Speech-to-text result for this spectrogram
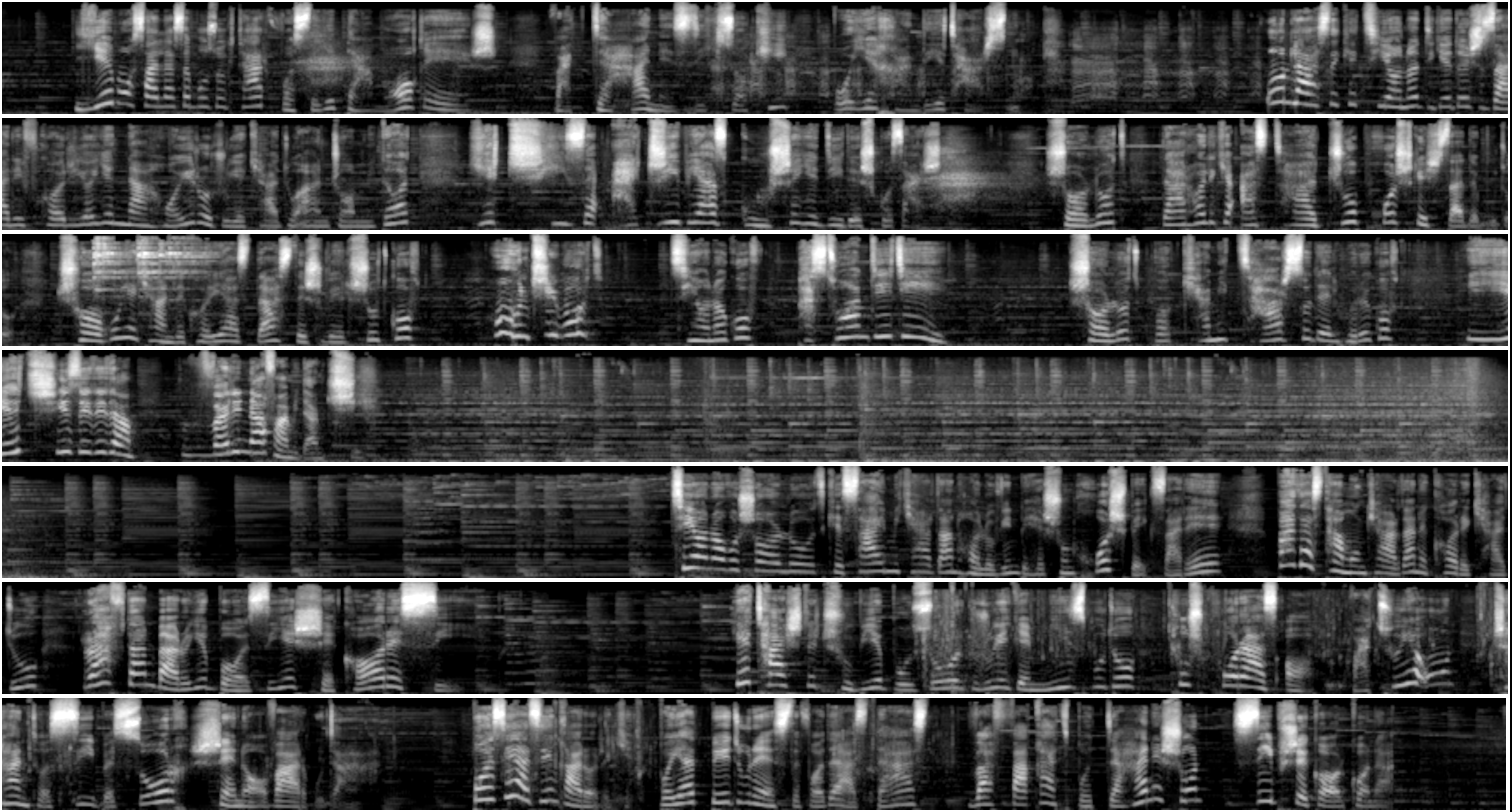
یه مثلث بزرگتر واسه دماغش و دهن زیگزاکی با یه خنده ترسناک. اون لحظه که تیانا دیگه داشت ظریفکاری های نهایی رو روی کدو انجام می‌داد یه چیز عجیبی از گوشه دیدش گذشت شارلوت در حالی که از تعجب خشکش زده بود و چاقوی کندکاری از دستش ول شد گفت اون چی بود؟ تیانا گفت پس تو هم دیدی؟ شارلوت با کمی ترس و دلهوره گفت یه چیزی دیدم ولی نفهمیدم چی تیانا و شارلوت که سعی می‌کردن هالووین بهشون خوش بگذره بعد از تموم کردن کار کدو رفتن برای بازی شکار سیب. یه تشت چوبی بزرگ روی یه میز بود و توش پر از آب و توی اون چند تا سیب سرخ شناور بودن. بازی از این قراره که باید بدون استفاده از دست و فقط با دهنشون سیب شکار کنن.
